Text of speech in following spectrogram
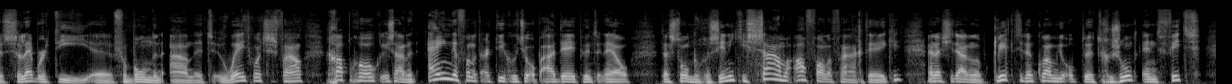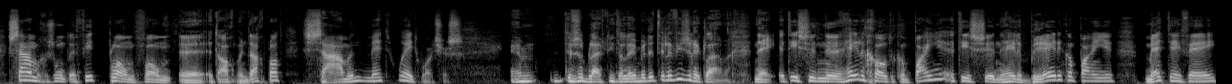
celebrity verbonden aan het Weight Watchers verhaal. Grappig ook is aan het einde van het artikeltje op ad.nl... daar stond nog een zinnetje. Samen afvallen, en als je daar dan op klikte, dan kwam je op het gezond en fit, samen gezond en fit plan van uh, het Algemeen Dagblad, samen met Weight Watchers. En dus het blijft niet alleen bij de televisiereclame. Nee, het is een uh, hele grote campagne. Het is een hele brede campagne met tv.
